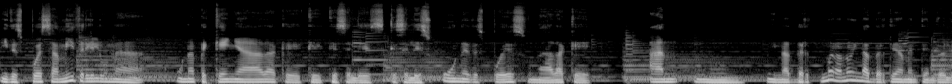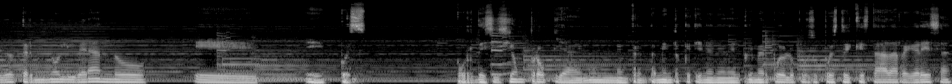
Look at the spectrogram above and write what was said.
y después a Mithril, una, una pequeña hada que, se les, que se les une después, una hada que Anne, mm, bueno, no inadvertidamente, en realidad terminó liberando, eh, eh, pues por decisión propia en un enfrentamiento que tienen en el primer pueblo, por supuesto, y que esta hada regresa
